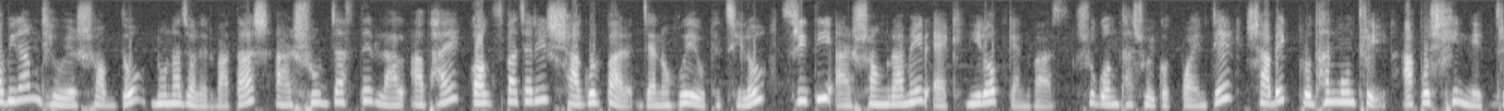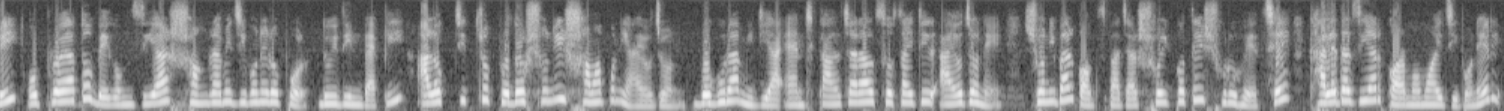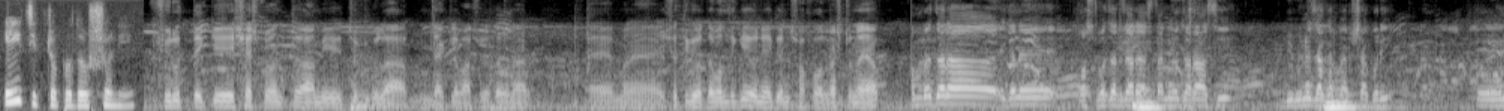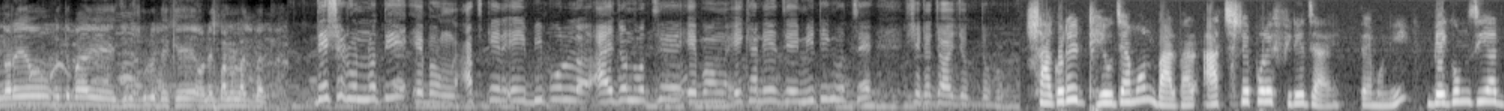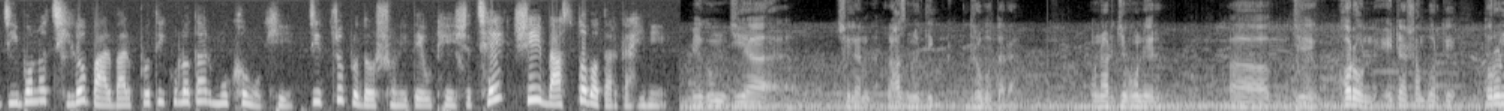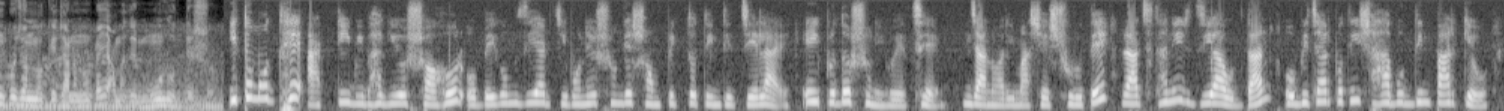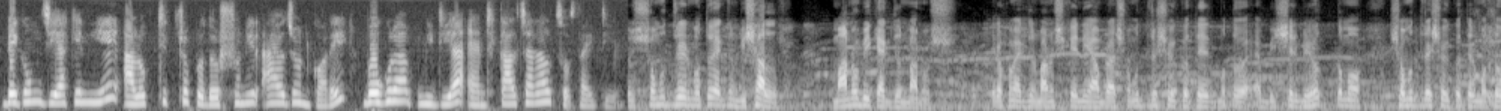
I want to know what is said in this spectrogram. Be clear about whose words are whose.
Speaker 1: অবিরাম ঢেউয়ের শব্দ, নোনা জলের বাতাস আর সূর্যাস্তের লাল আভায় কক্সবাজারের সাগর পার যেন হয়ে উঠেছিল স্মৃতি আর সংগ্রামের এক নীরব ক্যানভাস। সুগন্ধা সৈকত পয়েন্টে সাবেক প্রধানমন্ত্রী, আপসহীন নেত্রী ও প্রয়াত বেগম জিয়ার সংগ্রামী জীবনের ওপর দুই দিন ব্যাপী আলোকচিত্র প্রদর্শনীর সমাপনী আয়োজন। বগুড়া মিডিয়া অ্যান্ড কালচারাল সোসাইটির আয়োজনে শনিবার কক্সবাজার সৈকতে শুরু হয়েছে খালেদা জিয়ার কর্মময় জীবনের এই চিত্র প্রদর্শনী।
Speaker 2: শুরু থেকে শেষ পর্যন্ত আমি ছবিগুলা দেখলাম। আসলে তো ওনার মানে সত্যি কথা বলতে কি উনি একজন সফল রাষ্ট্রনায়ক।
Speaker 3: আমরা যারা এখানে কক্সবাজার যারা স্থানীয় যারা আছি বিভিন্ন জায়গায় ব্যবসা করি তো ওনারাও হয়তো বা এই জিনিসগুলো দেখে অনেক ভালো লাগবে আর কি।
Speaker 4: দেশের উন্নতি এবং আজকের এই বিপুল আয়োজন হচ্ছে এবং এখানে যে মিটিং হচ্ছে সেটা জয়যুক্ত হোক।
Speaker 1: সাগরের ঢেউ যেমন বারবার আছড়ে পড়ে ফিরে যায় তেমনি বেগম জিয়ার জীবনও ছিল বারবার প্রতিকূলতার মুখোমুখি। চিত্র প্রদর্শনীতে উঠে এসেছে সেই বাস্তবতার কাহিনী।
Speaker 5: বেগম জিয়া ছিলেন রাজনৈতিক ধ্রুবতারা। ওনার জীবনের যে খরণ এটা সম্পর্কে তরুণ প্রজন্মকে জানানোটাই আমাদের মূল উদ্দেশ্য।
Speaker 1: ইতোমধ্যে আটটি বিভাগীয় শহর ও বেগম জিয়ার জীবনের সঙ্গে সম্পৃক্ত তিনটি জেলায় এই প্রদর্শনী হয়েছে। জানুয়ারি মাসের শুরুতে রাজধানীর জিয়া উদ্যান ও বিচারপতি শাহাবুদ্দিন পার্কেও বেগম জিয়াকে নিয়ে আলোকচিত্র প্রদর্শনীর আয়োজন করে Bogura media and cultural society.
Speaker 6: সমুদ্রের মতো একজন বিশাল মানবিক একজন মানুষ। এরকম একজন মানুষকে নিয়ে আমরা সমুদ্র সৈকতের মতো বিশ্বের বৃহত্তম সমুদ্র সৈকতের মতো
